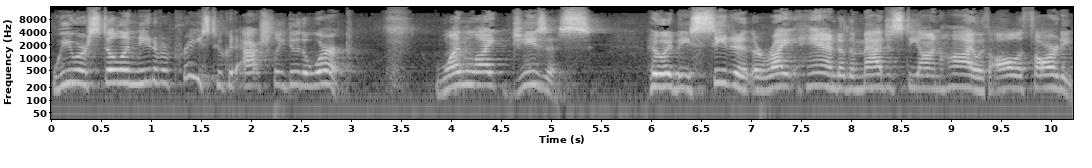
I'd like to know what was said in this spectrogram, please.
we were still in need of a priest who could actually do the work. One like Jesus, who would be seated at the right hand of the majesty on high with all authority.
